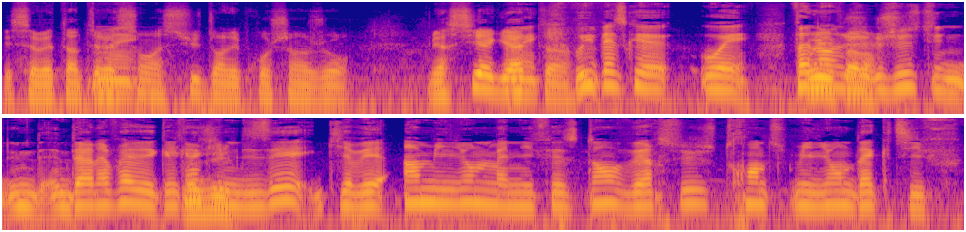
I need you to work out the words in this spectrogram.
Et ça va être intéressant à suivre dans les prochains jours. Merci Agathe. Oui, parce que, ouais. Enfin, non, juste une, dernière fois, il y a quelqu'un qui me disait qu'il y avait un million de manifestants versus 30 millions d'actifs.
